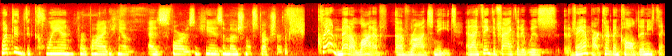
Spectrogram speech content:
What did the clan provide him as far as his emotional structure? Klan met a lot of, of Rod's needs. And I think the fact that it was a vampire could have been called anything.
